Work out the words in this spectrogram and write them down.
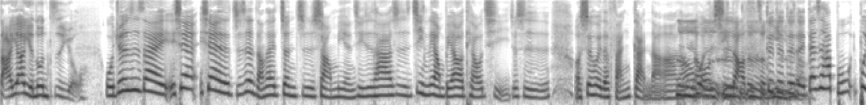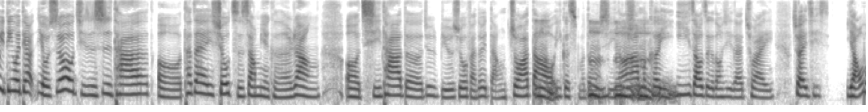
打压言论自由，我觉得是在现在现在的执政党在政治上面，其实他是尽量不要挑起就是呃社会的反感呐、啊，然后或者是对对对对，但是他不不一定会挑，有时候其实是他呃他在修辞上面可能让呃其他的就是比如说反对党抓到一个什么东西，嗯、然后他们可以依照这个东西来出来出来摇。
